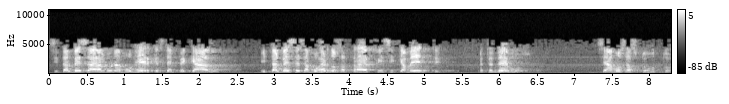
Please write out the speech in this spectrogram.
si tal vez hay alguna mujer que está en pecado y tal vez esa mujer nos atrae físicamente, ¿entendemos? Seamos astutos.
